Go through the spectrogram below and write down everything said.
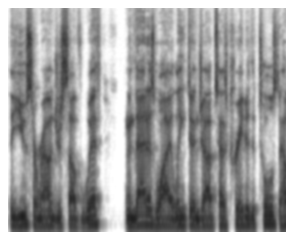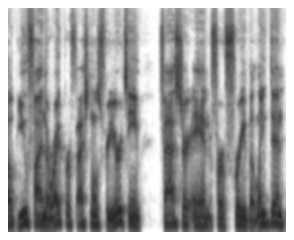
that you surround yourself with. And that is why LinkedIn Jobs has created the tools to help you find the right professionals for your team faster and for free. But LinkedIn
